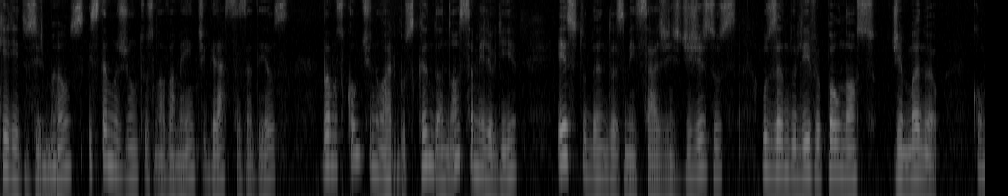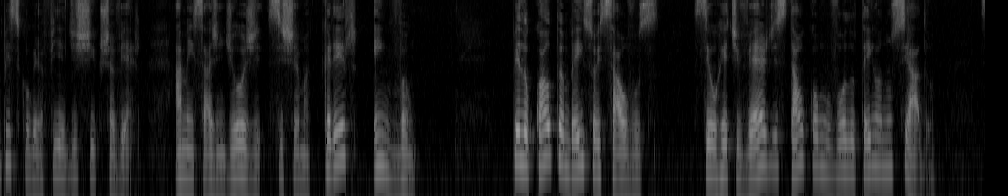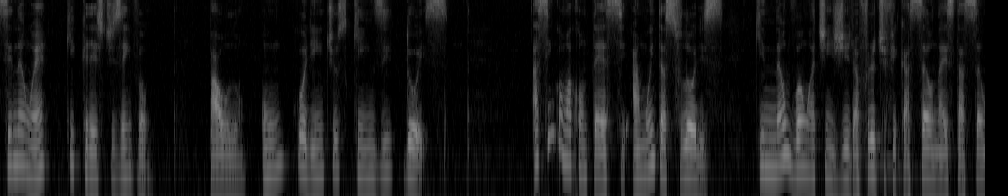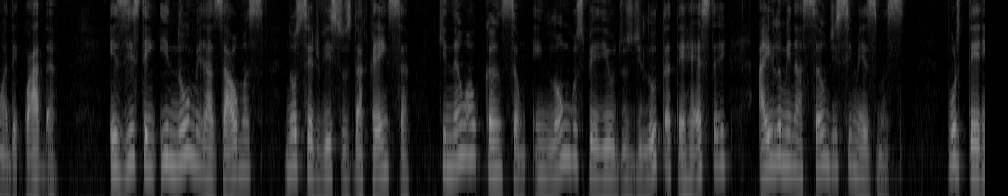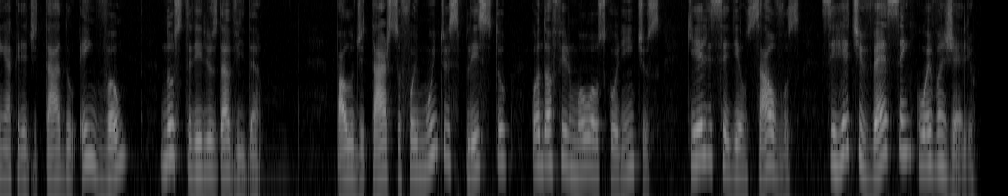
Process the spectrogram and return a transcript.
Queridos irmãos, estamos juntos novamente, graças a Deus. Vamos continuar buscando a nossa melhoria, estudando as mensagens de Jesus, usando o livro Pão Nosso, de Emmanuel, com psicografia de Chico Xavier. A mensagem de hoje se chama Crer em Vão, pelo qual também sois salvos, se o retiverdes tal como vô-lo tenho anunciado se não é que crestes em vão. Paulo 1 Coríntios 15, 2 Assim como acontece a muitas flores que não vão atingir a frutificação na estação adequada, existem inúmeras almas nos serviços da crença que não alcançam em longos períodos de luta terrestre a iluminação de si mesmas por terem acreditado em vão nos trilhos da vida. Paulo de Tarso foi muito explícito quando afirmou aos coríntios que eles seriam salvos se retivessem o Evangelho.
